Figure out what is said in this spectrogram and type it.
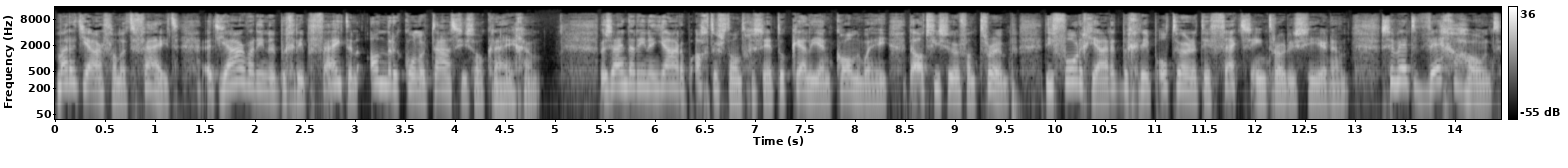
maar het jaar van het feit. Het jaar waarin het begrip feit een andere connotatie zal krijgen. We zijn daarin een jaar op achterstand gezet door Kellyanne Conway, de adviseur van Trump, die vorig jaar het begrip alternative facts introduceerde. Ze werd weggehoond.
